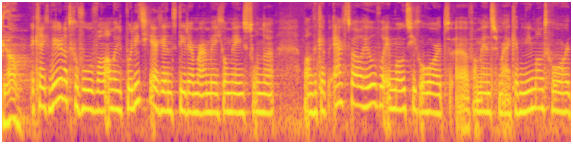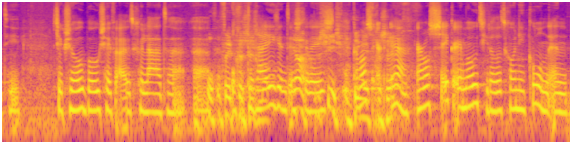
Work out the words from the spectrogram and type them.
Ja. Ik kreeg weer dat gevoel van allemaal die politieagenten die er maar een beetje omheen stonden. Want ik heb echt wel heel veel emotie gehoord uh, van mensen, maar ik heb niemand gehoord die zich zo boos heeft uitgelaten. Uh, of, of, heeft of gezegd, dreigend is ja, geweest. Precies, of er, was, er, ja, er was zeker emotie dat het gewoon niet kon. En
